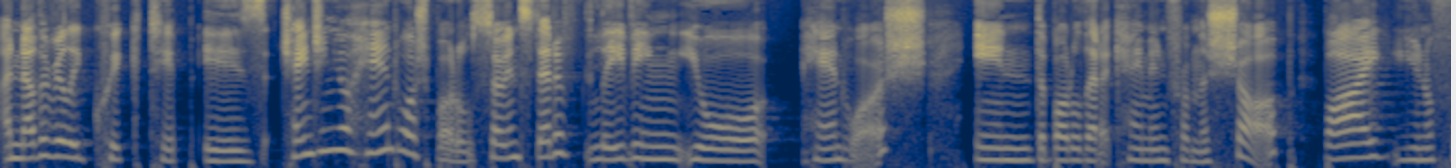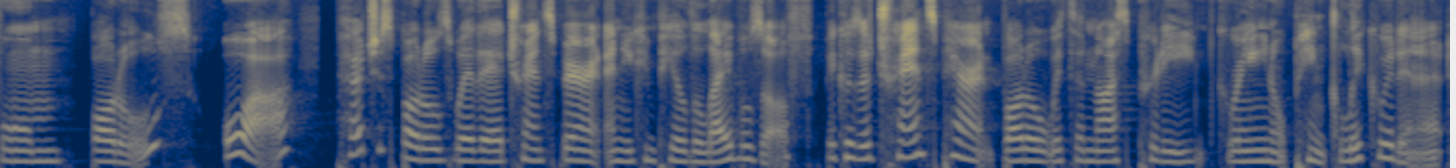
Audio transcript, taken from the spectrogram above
Another really quick tip is changing your hand wash bottles. So instead of leaving your hand wash in the bottle that it came in from the shop, buy uniform bottles or purchase bottles where they're transparent and you can peel the labels off because a transparent bottle with a nice pretty green or pink liquid in it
